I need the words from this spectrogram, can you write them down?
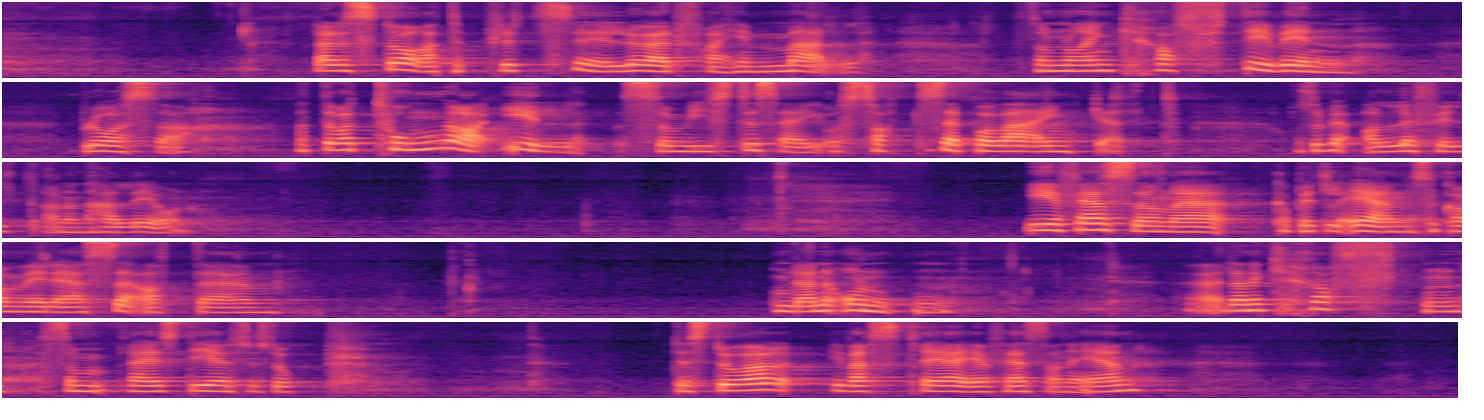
der det står at det plutselig lød fra himmelen, som når en kraftig vind blåser. At det var tunger av ild som viste seg og satte seg på hver enkelt. Og så ble alle fylt av Den hellige ånd. I Efeserne kapittel 1 så kan vi lese at, eh, om denne ånden. Eh, denne kraften som reiste Jesus opp det står i vers 3 i Efeserne 1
